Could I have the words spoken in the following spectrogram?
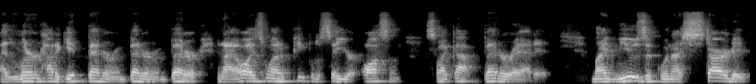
I learned how to get better and better and better. And I always wanted people to say, You're awesome. So I got better at it. My music, when I started,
